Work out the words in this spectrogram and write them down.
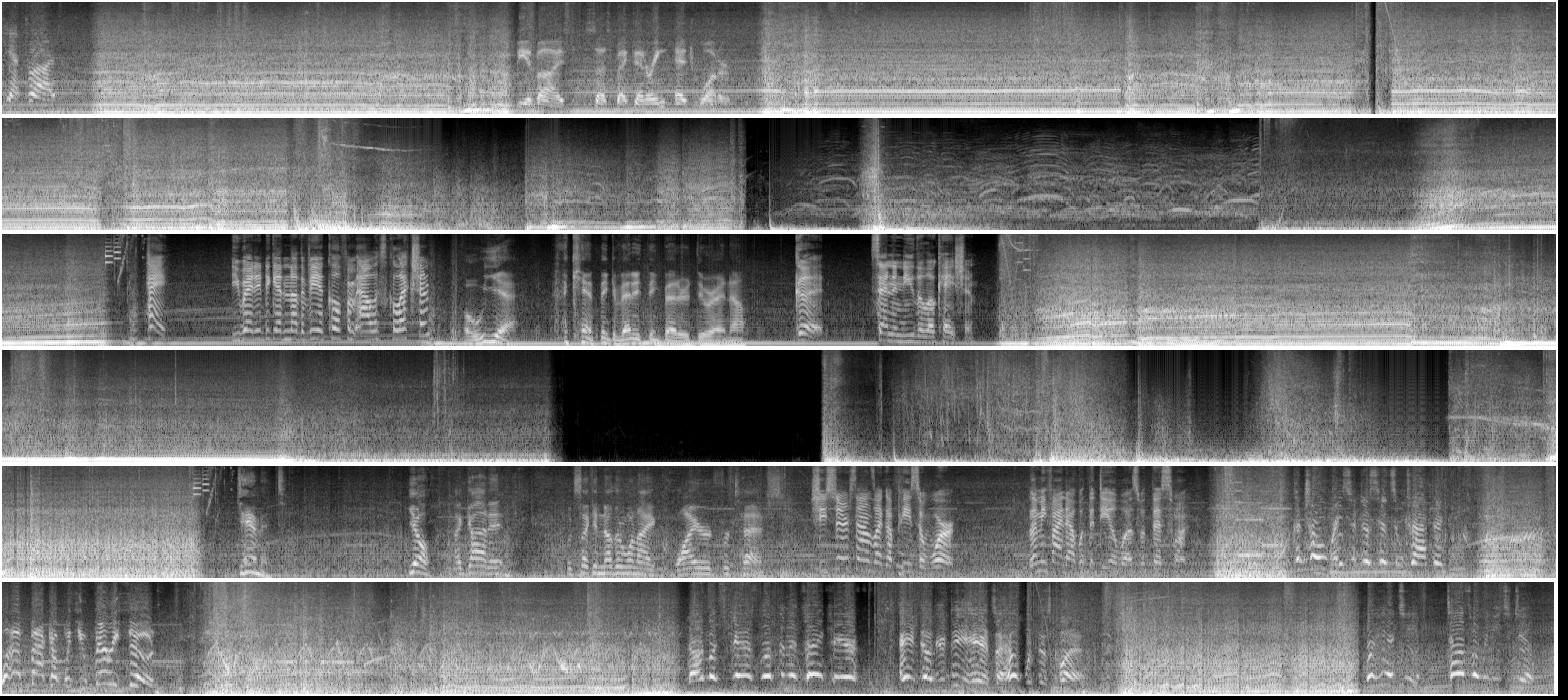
Can't drive. Be advised. Suspect entering Edgewater. Alec's Collection? Oh, yeah. I can't think of anything better to do right now. Good. Sending you the location. Damn it! Yo, I got it. Looks like another one I acquired for Tess. She sure sounds like a piece of work. Let me find out what the deal was with this one. Control racer just hit some traffic. We'll have backup with you very soon. Not much gas left in the tank here. AWD here to help with this class. We're here, Chief. Tell us what we need to do.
